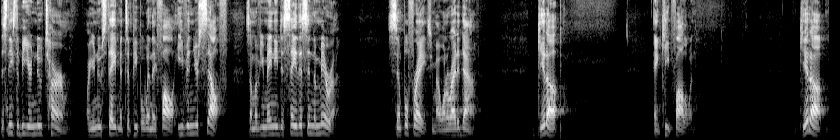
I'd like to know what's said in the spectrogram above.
This needs to be your new term or your new statement to people when they fall, even yourself. Some of you may need to say this in the mirror. Simple phrase, you might want to write it down. Get up and keep following. Get up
